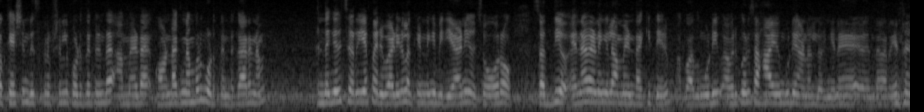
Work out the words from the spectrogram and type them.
ലൊക്കേഷൻ ഡിസ്ക്രിപ്ഷനിൽ കൊടുത്തിട്ടുണ്ട്. അമ്മയുടെ കോൺടാക്ട് നമ്പറും കൊടുത്തിട്ടുണ്ട്. കാരണം എന്തെങ്കിലും ചെറിയ പരിപാടികളൊക്കെ ഉണ്ടെങ്കിൽ ബിരിയാണിയോ ചോറോ സദ്യയോ എന്നാ വേണമെങ്കിലും അമ്മ ഉണ്ടാക്കി തരും. അപ്പോൾ അതും കൂടി അവർക്കൊരു സഹായം കൂടിയാണല്ലോ. ഇങ്ങനെ എന്താ പറയുക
